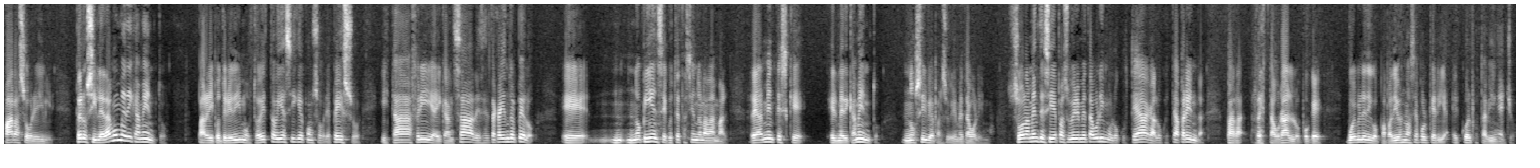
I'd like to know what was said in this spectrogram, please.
para sobrevivir. Pero si le dan un medicamento para el hipotiroidismo, usted todavía sigue con sobrepeso y está fría y cansada, se está cayendo el pelo, eh, no piense que usted está haciendo nada mal. Realmente es que el medicamento no sirve para subir el metabolismo. Solamente sirve para subir el metabolismo lo que usted haga, lo que usted aprenda para restaurarlo, porque vuelvo y le digo, papá Dios no hace porquería, el cuerpo está bien hecho.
